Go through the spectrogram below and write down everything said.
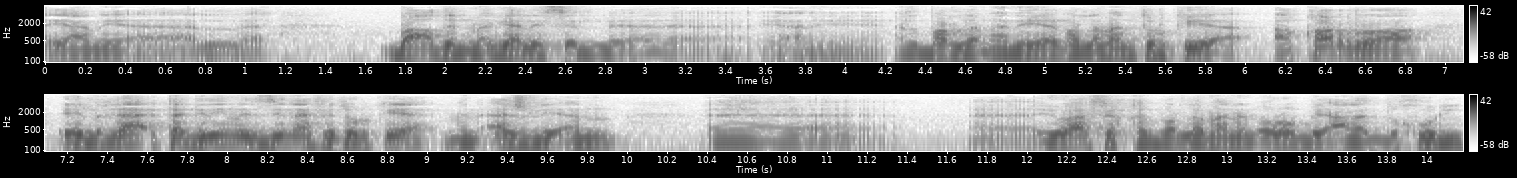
يعني بعض المجالس يعني البرلمانية برلمان تركيا أقر إلغاء تجريم الزنا في تركيا من أجل أن يوافق البرلمان الأوروبي على الدخول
